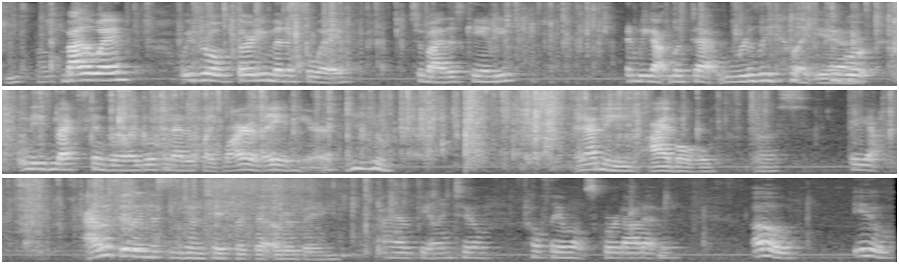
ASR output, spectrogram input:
Juice pouches. By the way, we drove 30 minutes away to buy this candy, and we got looked at really like Yeah. people. Were, and these Mexicans are like looking at us like, why are they in here? And I mean eyeball us. But yeah, I have a feeling this is gonna taste like that other thing. I have a feeling too. Hopefully, it won't squirt out at me. Oh, ew.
